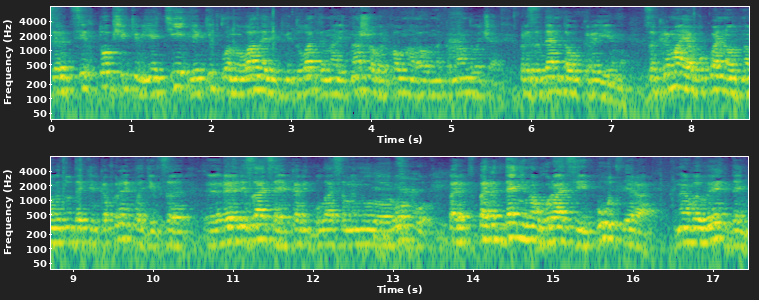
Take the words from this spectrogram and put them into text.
серед цих топчиків є ті, які планували ліквідувати навіть нашого верховного головнокомандувача, президента України. Зокрема, я буквально от наведу декілька прикладів. Це е, реалізація, яка відбулася минулого року в переддень інавгурації Бутлера на Великдень.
